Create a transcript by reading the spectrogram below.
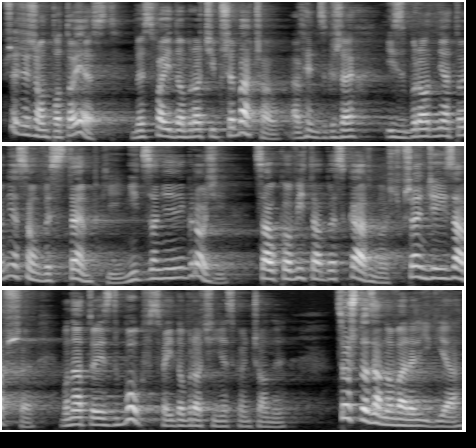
Przecież On po to jest, by swojej dobroci przebaczał, a więc grzech i zbrodnia to nie są występki, nic za nie nie grozi. Całkowita bezkarność, wszędzie i zawsze, bo na to jest Bóg w swej dobroci nieskończony. Cóż to za nowa religia?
